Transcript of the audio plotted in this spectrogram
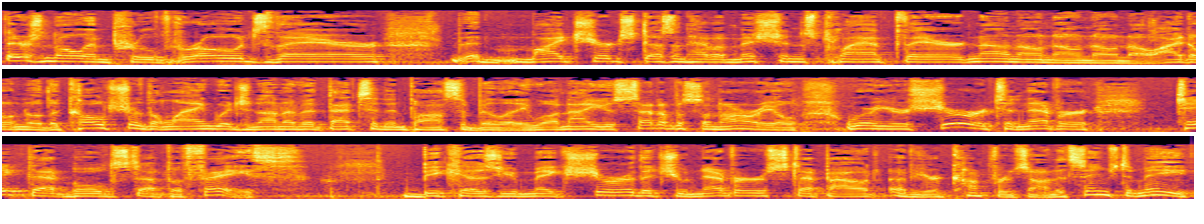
There's no improved roads there. My church doesn't have a missions plant there. No, no, no, no, no. I don't know the culture, the language, none of it. That's an impossibility. Well, now you set up a scenario where you're sure to never take that bold step of faith because you make sure that you never step out of your comfort zone. It seems to me,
